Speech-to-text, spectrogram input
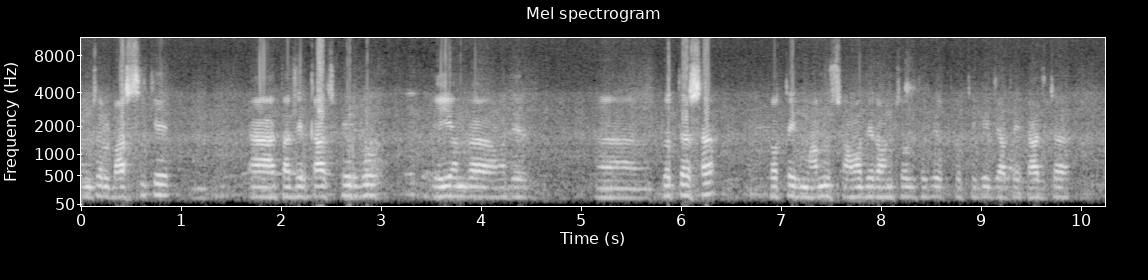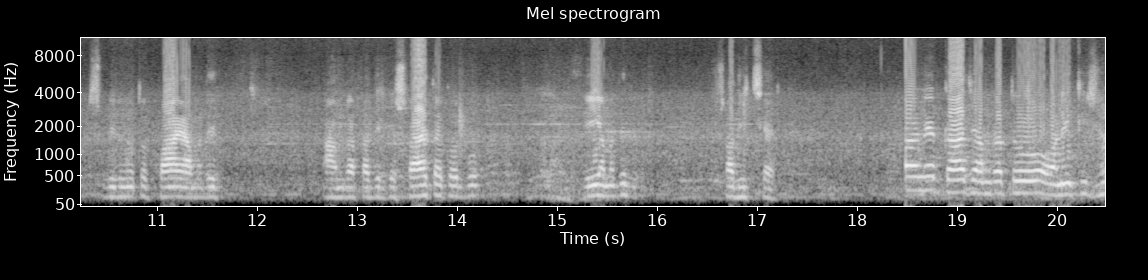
অঞ্চলবাসীকে তাদের কাজ করব। এই আমরা আমাদের প্রত্যাশা। প্রত্যেক মানুষ আমাদের অঞ্চল থেকে, প্রত্যেকে যাতে কাজটা সুবিধামতো পায়, আমাদের, আমরা তাদেরকে সহায়তা করব। এই আমাদের সদিচ্ছা। উন্নয়নের কাজ আমরা তো অনেক কিছু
